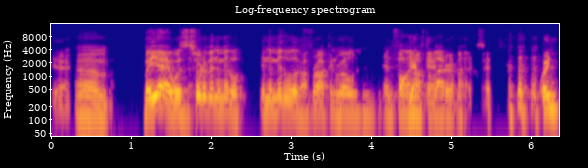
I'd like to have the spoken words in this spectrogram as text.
yeah. Um, but yeah, it was sort of in the middle, in the middle of rock and roll and, falling off the ladder at my house. when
